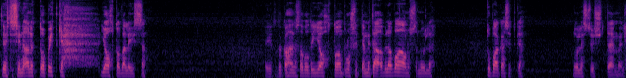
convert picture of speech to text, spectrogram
Tietysti siinä on nyt tuo pitkä johto välissä. Eli tuota 12 voltin johtoon plus sitten mitä on vielä vaunussa noille tupakasytkä noille systeemeille.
